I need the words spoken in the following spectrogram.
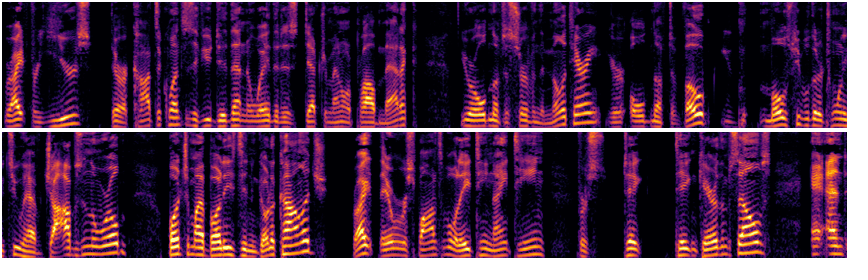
right? For years, there are consequences if you did that in a way that is detrimental or problematic. You're old enough to serve in the military. You're old enough to vote. You, most people that are 22 have jobs in the world. A bunch of my buddies didn't go to college, right? They were responsible at 18, 19 for take, taking care of themselves. And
